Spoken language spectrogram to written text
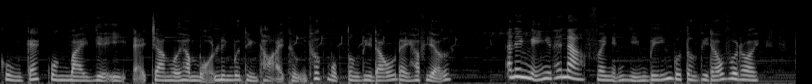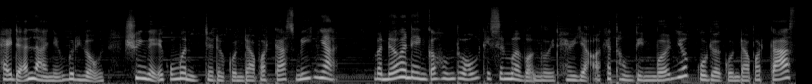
cùng các quân bài dị đã cho người hâm mộ Liên minh huyền thoại thưởng thức một tuần thi đấu đầy hấp dẫn. Anh em nghĩ như thế nào về những diễn biến của tuần thi đấu vừa rồi? Hãy để lại những bình luận, suy nghĩ của mình cho được quần đảo Podcast biết nha. Và nếu anh em có hứng thú thì xin mời mọi người theo dõi các thông tin mới nhất của đời quần đảo Podcast.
